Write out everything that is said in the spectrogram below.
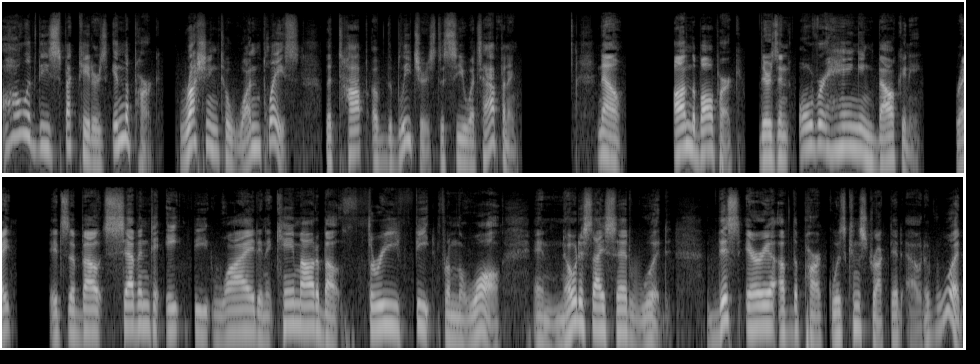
all of these spectators in the park rushing to one place, the top of the bleachers, to see what's happening. Now, on the ballpark, there's an overhanging balcony, right? It's about seven to eight feet wide, and it came out about three feet from the wall. And notice I said wood. This area of the park was constructed out of wood,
